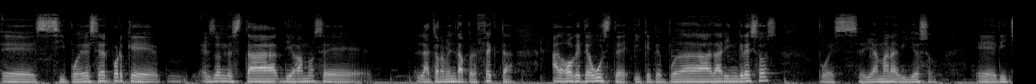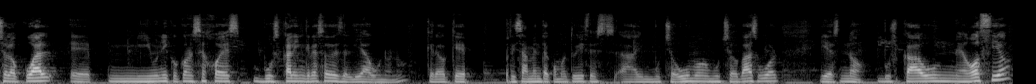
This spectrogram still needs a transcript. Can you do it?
eh, si puede ser, porque es donde está, digamos, eh, la tormenta perfecta. Algo que te guste y que te pueda dar ingresos, pues sería maravilloso. Eh, dicho lo cual, eh, mi único consejo es buscar el ingreso desde el día uno, ¿no? Creo que precisamente como tú dices, hay mucho humo, mucho buzzword, y es no, busca un negocio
